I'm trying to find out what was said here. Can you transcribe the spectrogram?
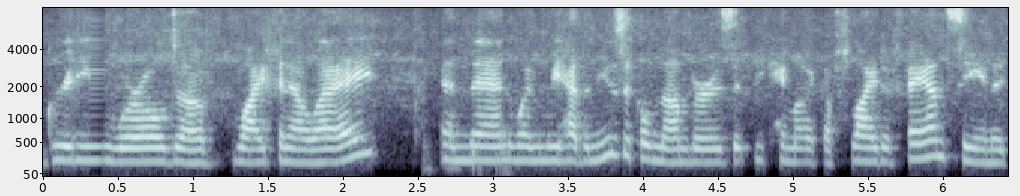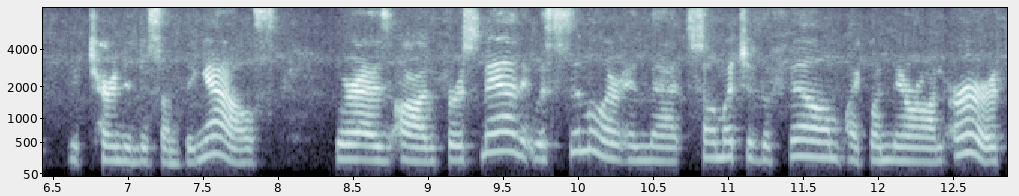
gritty world of life in LA. And then when we had the musical numbers, it became like a flight of fancy and it, it turned into something else. Whereas on First Man, it was similar in that so much of the film, like when they're on Earth,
